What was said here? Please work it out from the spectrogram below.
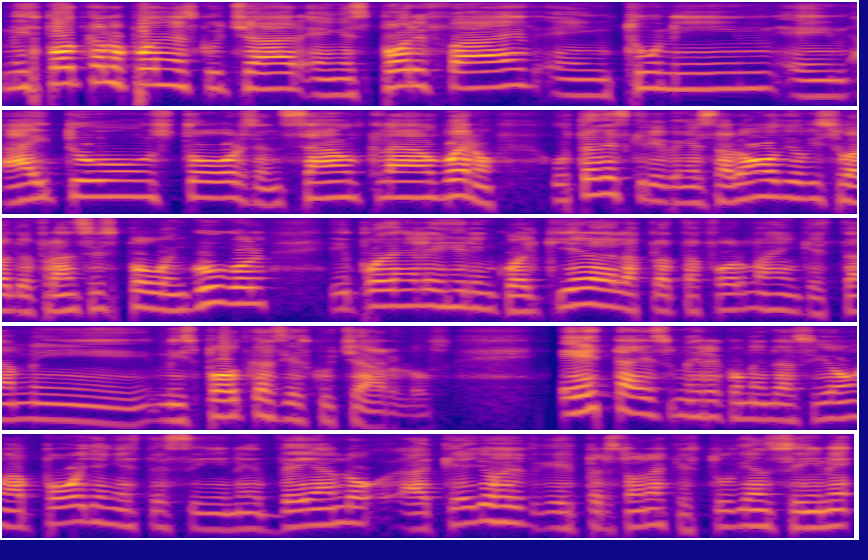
mis podcasts los pueden escuchar en Spotify, en TuneIn, en iTunes Stores, en SoundCloud. Bueno, ustedes escriben el Salón Audiovisual de Francis Poe en Google y pueden elegir en cualquiera de las plataformas en que están mis podcasts y escucharlos. Esta es mi recomendación, apoyen este cine, véanlo, aquellas eh, personas que estudian cine,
